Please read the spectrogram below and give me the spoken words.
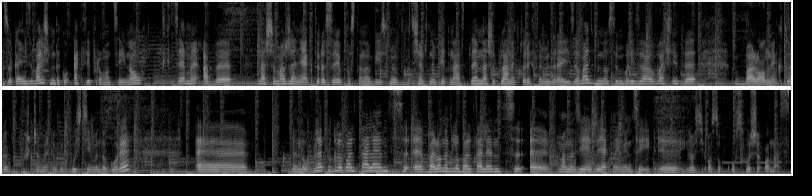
Zorganizowaliśmy taką akcję promocyjną. Chcemy, aby nasze marzenia, które sobie postanowiliśmy w 2015, nasze plany, które chcemy zrealizować, będą symbolizowały właśnie te balony, które wypuścimy do góry. E, będą wlepy Global Talents, e, balony Global Talents. E, mam nadzieję, że jak najwięcej e, ilości osób usłyszy o nas.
